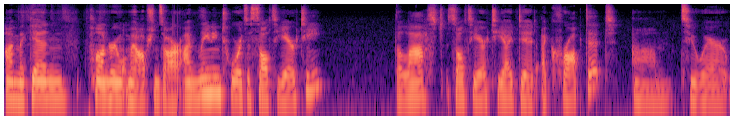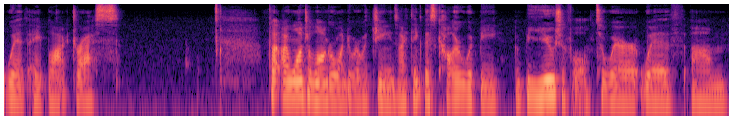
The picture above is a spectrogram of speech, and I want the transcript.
I'm again pondering what my options are. I'm leaning towards a Saltier tee. The last Saltier tee I did, I cropped it um, to wear with a black dress. But I want a longer one to wear with jeans. And I think this color would be beautiful to wear with um,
